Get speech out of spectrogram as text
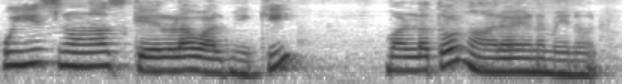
Who is known as Kerala Valmiki? Vallathol Narayana Menon.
